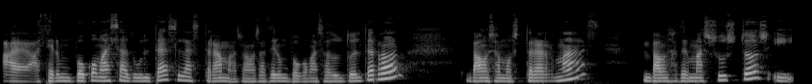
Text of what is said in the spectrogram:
a hacer un poco más adultas las tramas, vamos a hacer un poco más adulto el terror, vamos a mostrar más, vamos a hacer más sustos y,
